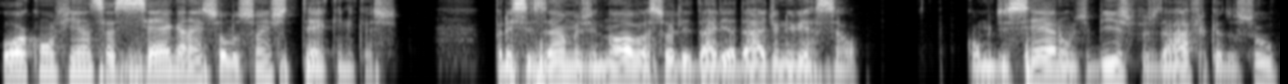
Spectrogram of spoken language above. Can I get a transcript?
ou à confiança cega nas soluções técnicas. Precisamos de nova solidariedade universal. Como disseram os bispos da África do Sul,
